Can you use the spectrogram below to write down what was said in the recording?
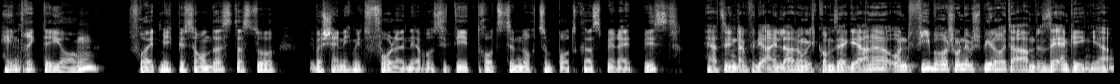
Hendrik de Jong. Freut mich besonders, dass du wahrscheinlich mit voller Nervosität trotzdem noch zum Podcast bereit bist. Herzlichen Dank für die Einladung. Ich komme sehr gerne und fiebere schon dem Spiel heute Abend sehr entgegen, ja?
